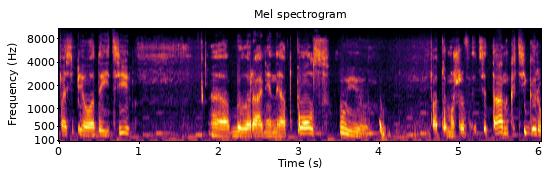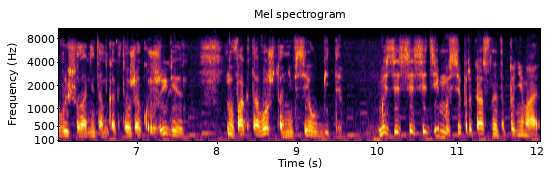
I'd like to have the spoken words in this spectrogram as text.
поспел дойти, э, был раненый, отполз. Ну и потом уже эти танк, Тигр вышел, они там как-то уже окружили. Ну, факт того, что они все убиты. Мы здесь все сидим, мы все прекрасно это понимаем.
